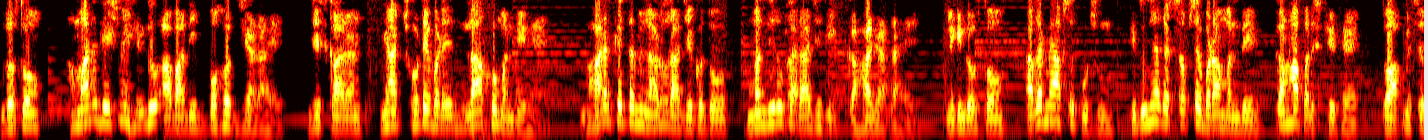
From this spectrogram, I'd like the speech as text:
दोस्तों, हमारे देश में हिंदू आबादी बहुत ज़्यादा है, जिस कारण यहाँ छोटे बड़े लाखों मंदिर हैं। भारत के तमिलनाडु राज्य को तो मंदिरों का राज्य भी कहा जाता है। लेकिन दोस्तों, अगर मैं आपसे पूछूँ कि दुनिया का सबसे बड़ा मंदिर कहाँ पर स्थित है तो आप में से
